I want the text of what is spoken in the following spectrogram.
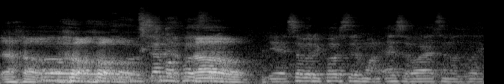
Oh. Someone posted. Oh. Yeah, somebody posted them on SOS, and I was like,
